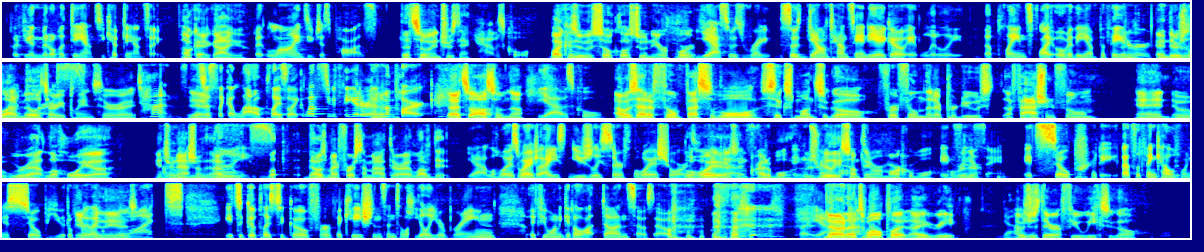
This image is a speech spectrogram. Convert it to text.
But if you're in the middle of a dance, you kept dancing. Okay, got you. But lines, you just pause. That's so interesting. Yeah, it was cool. Why? Because it was so close to an airport. Yeah, so it was right. So downtown San Diego, it literally the planes fly over the amphitheater. And, and there's a lot of military course. planes there, right? Tons. It's just like a loud place. Like let's do theater in the park. That's um, awesome, though. Yeah, it was cool. I was at a film festival six months ago for a film that I produced, a fashion film, and it, we were at La Jolla International. Oh, nice. lo- that was my first time out there. I loved it. Yeah, La Jolla is where I, I usually surf La Jolla Shores. La Jolla is incredible. It was really something remarkable It's over there. insane. It's so pretty. That's the thing. California is so beautiful. It like really is. what? It's a good place to go for vacations and to heal your brain if you want to get a lot done. So so. but yeah. No, that's well put. I agree. Yeah. I was just there a few weeks ago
